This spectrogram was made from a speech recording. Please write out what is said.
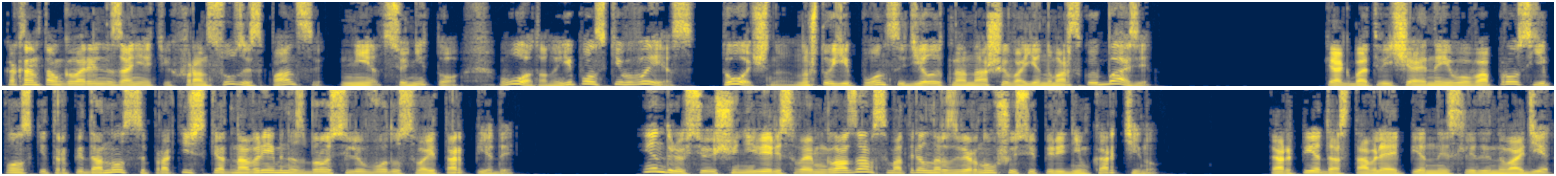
Как нам там говорили на занятиях, французы, испанцы? Нет, все не то. Вот оно, японский ВВС. Точно. Но что японцы делают на нашей военно-морской базе? Как бы отвечая на его вопрос, японские торпедоносцы практически одновременно сбросили в воду свои торпеды. Эндрю, все еще не веря своим глазам, смотрел на развернувшуюся перед ним картину. Торпеды, оставляя пенные следы на воде,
